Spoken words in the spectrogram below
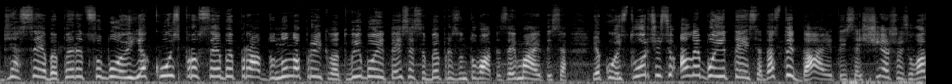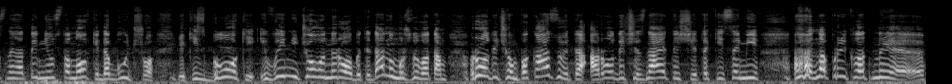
для себе перед собою якусь про себе правду. Ну, наприклад, ви боїтеся себе презентувати, займаєтеся якоюсь творчістю, але боїтеся, да стидаєтеся, ще щось. У вас негативні установки, да будь-що, якісь блоки, і ви нічого не робите. Да? Ну, можливо, там родичам показуєте, а родичі, знаєте, ще такі самі, е, наприклад, не е,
